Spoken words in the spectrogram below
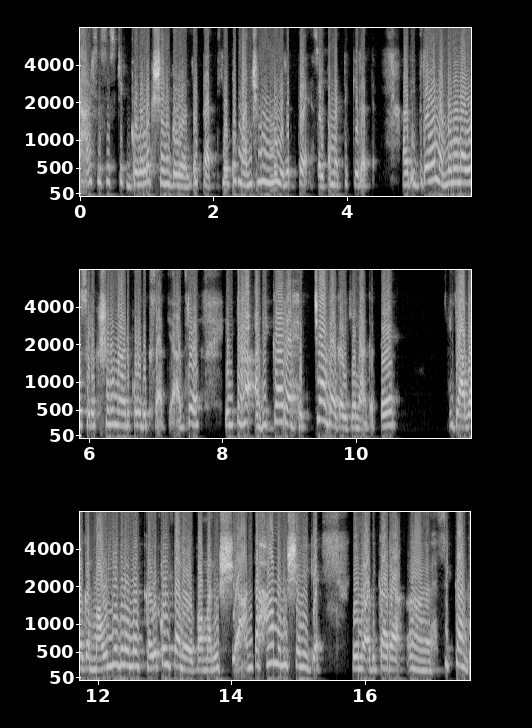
ನಾರ್ಸಿಸಿಸ್ಟಿಕ್ ಗುಣಲಕ್ಷಣಗಳು ಅಂದ್ರೆ ಪ್ರತಿಯೊಬ್ಬ ಮನುಷ್ಯನಲ್ಲೂ ಇರುತ್ತೆ, ಸ್ವಲ್ಪ ಮಟ್ಟಕ್ಕೆ ಇರುತ್ತೆ ಅದಿದ್ರೆ ನಮ್ಮನ್ನ ನಾವು ಸುರಕ್ಷಣೆ ಮಾಡ್ಕೊಳ್ಳೋದಕ್ಕೆ ಸಾಧ್ಯ. ಆದ್ರೆ ಇಂತಹ ಅಧಿಕಾರ ಹೆಚ್ಚಾದಾಗ ಏನಾಗತ್ತೆ? ಯಾವಾಗ ಮೌಲ್ಯಗಳನ್ನ ಕಳ್ಕೊಳ್ತಾನೆ ಒಬ್ಬ ಮನುಷ್ಯ, ಅಂತಹ ಮನುಷ್ಯನಿಗೆ ಏನು ಅಧಿಕಾರ ಸಿಕ್ಕಾಗ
